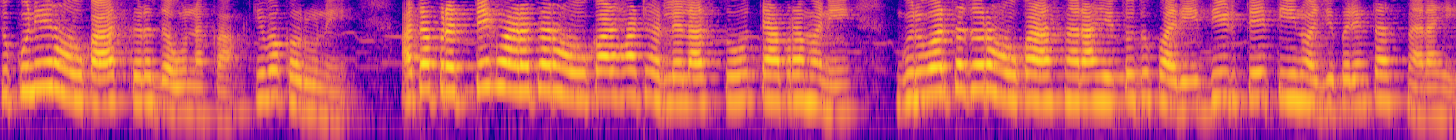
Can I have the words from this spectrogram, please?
चुकूनही राहू काळात करत जाऊ नका किंवा करू नये. आता प्रत्येक वाराचा राहू काळ हा ठरलेला असतो. त्याप्रमाणे गुरुवारचा जो राहू काळ असणार आहे तो दुपारी दीड ते तीन वाजेपर्यंत असणार आहे.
